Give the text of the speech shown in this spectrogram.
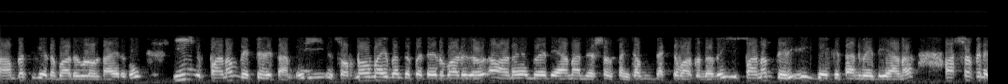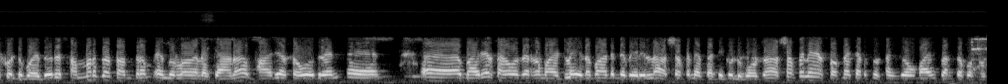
സാമ്പത്തിക ഇടപാടുകൾ ഉണ്ടായിരുന്നു. ഈ പണം വിട്ടുകിട്ടാൻ ഈ സ്വർണവുമായി ബന്ധപ്പെട്ട ഇടപാടുകൾ ആണ് എന്ന് തന്നെയാണ് അന്വേഷണ സംഘം വ്യക്തമാക്കുന്നത്. ഈ പണം തിരികെ കിട്ടാൻ വേണ്ടിയാണ് അഷ്റഫിനെ കൊണ്ടുപോയത്. ഒരു സമ്മർദ്ദ തന്ത്രം എന്നുള്ള നിലയ്ക്കാണ് ഭാര്യ സഹോദരൻ ഭാര്യ സഹോദരനുമായിട്ടുള്ള ഇടപാടിന്റെ പേരിൽ അഷ്റഫിനെ തട്ടിക്കൊണ്ടുപോകുന്നത് അഷ്റഫിനെ സ്വർണക്കടത്ത് സംഘവുമായി ബന്ധപ്പെട്ടൊന്നുമില്ല ഏഹ്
